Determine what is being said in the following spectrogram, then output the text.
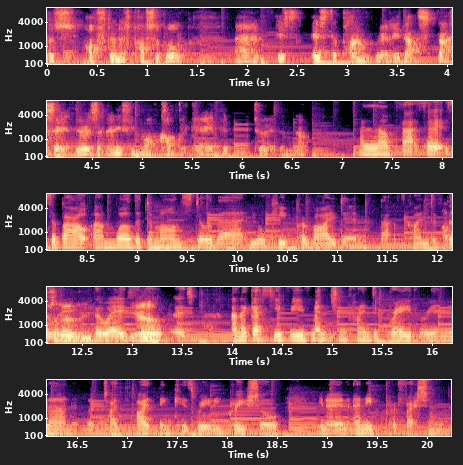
as often as possible um, is is the plan really. That's that's it. There isn't anything more complicated to it than that. I love that. So it's about um, well, the demand's still there. You'll keep providing. That's kind of the way, the way yeah. forward. And I guess you've you've mentioned kind of bravery and learning, which I, I think is really crucial you know in any profession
